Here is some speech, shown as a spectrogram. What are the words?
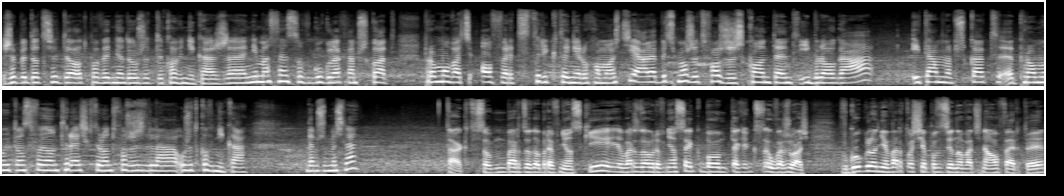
żeby dotrzeć do odpowiednio do użytkownika, że nie ma sensu w Google'ach na przykład promować ofert stricte nieruchomości, ale być może tworzysz content i bloga i tam na przykład e, promuj tą swoją treść, którą tworzysz dla użytkownika. Dobrze myślę? Tak, to są bardzo dobre wnioski. Bardzo dobry wniosek, bo tak jak zauważyłaś, w Google nie warto się pozycjonować na oferty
